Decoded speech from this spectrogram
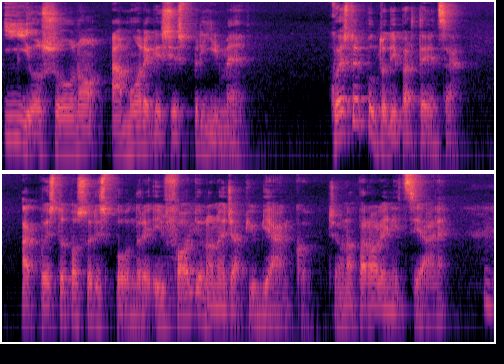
io sono amore che si esprime. Questo è il punto di partenza. A questo posso rispondere, il foglio non è già più bianco, c'è una parola iniziale, mm.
